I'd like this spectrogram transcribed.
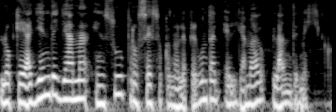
lo que Allende llama en su proceso, cuando le preguntan el llamado Plan de México.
